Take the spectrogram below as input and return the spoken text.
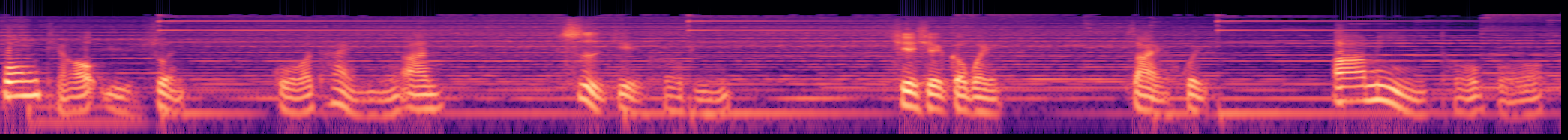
风调雨顺，国泰民安，世界和平。谢谢各位，再会，阿弥陀佛。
